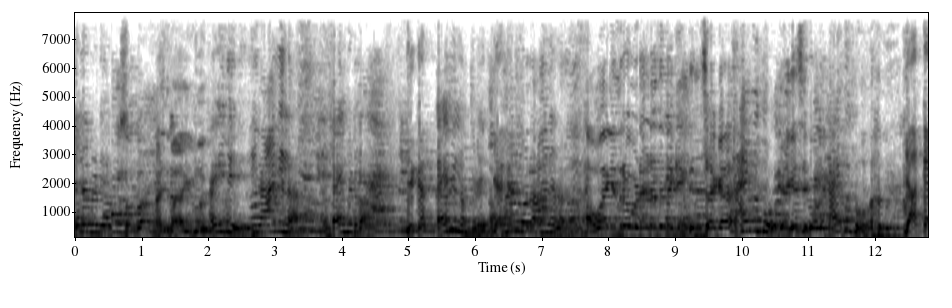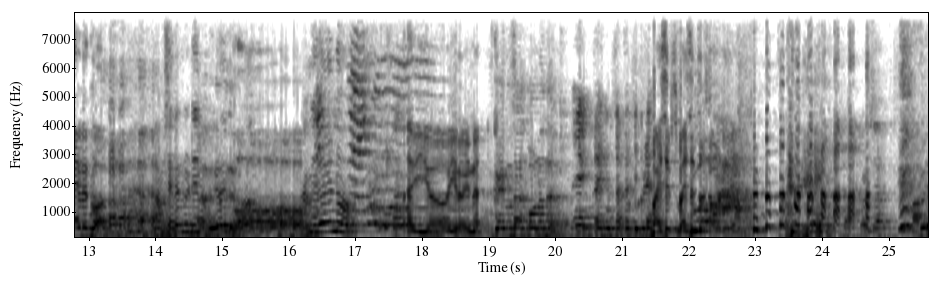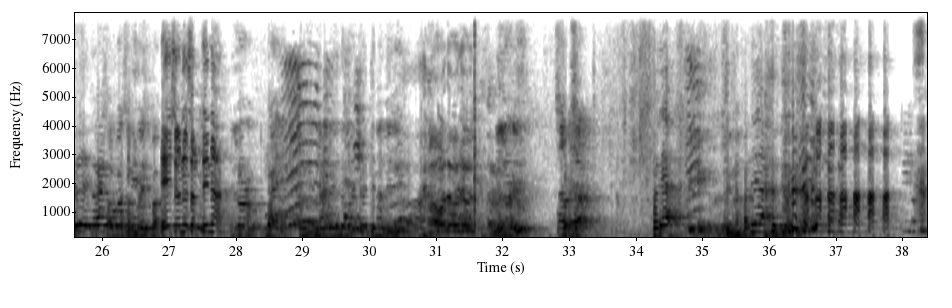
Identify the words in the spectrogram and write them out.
ಸೆಲೆಬ್ರಿಟಿ ಸ್ವಲ್ಪ ಐದು ಐದು. ಈಗ ಆಗಿಲ್ಲ. ಟೈಮ್ ಬಿಟ್ಬಾ. ಯಾಕ? ಟೈಮ್ ಇಲ್ಲ ನಮ್ಮ ಕಡೆ. ಅವಾಗಿಂದ್ರ ಓಡಾಡೋದನ್ನ ಈಗ ತಿನ್ಸಾಕ ಕಾಯ್ಬೇಕು. ಕೈಗೆ ಸಿಗೋಲ್ಲ. ಕಾಯ್ಬೇಕು. ಯಾಕೆ ಕಾಯ್ಬೇಕು? ನಮ್ ಸೆಲೆಬ್ರಿಟಿ ನಮ್ಮ ಹೀರೋಯಿನ್. ಅಯ್ಯೋ ಹೀರೋಯಿನ್. ಕೈ ಮುಸಾದ್ ಫೋನ್. ಬೈಸಿಪ್ಸ್ ಬೈಸಿಪ್ಸ್ ಹಾಕ ಬಿಡ್ರಿ. ಏ ಸೊನ್ನೆ ಸ್ವಲ್ಪ ತಿನ್ನ. ಇಲ್ಲಿ ನೋಡು. ಬಾಯ್ ಮಾತ್ರ ತಿನ್ನೋದಿಲ್ಲ. ಹೌದು ಹೌದು ಹೌದು. ಇಲ್ಲಿ ನೋಡಿ. ಸ್ಪರ್ಶ. ಪದ್ಯ. ಪದ್ಯ.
